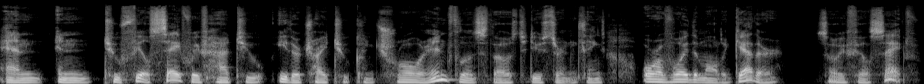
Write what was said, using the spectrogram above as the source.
And, and to feel safe, we've had to either try to control or influence those to do certain things or avoid them altogether so we feel safe.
